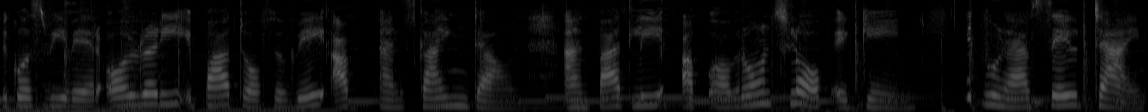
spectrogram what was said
Because we were already a part of the way up and skying down, and partly up our own slope again. It would have saved time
